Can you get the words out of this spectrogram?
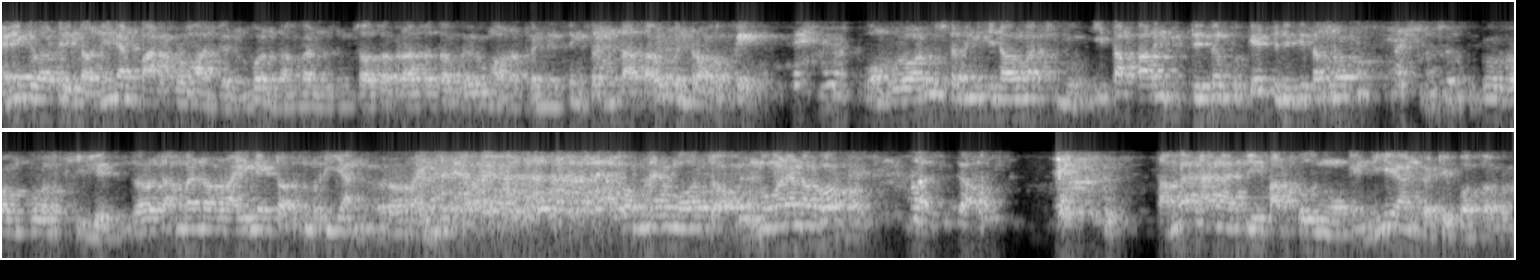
Ini kalau cerita ini kan para Ramadan pun sampai cocok rata cocok baru mau bener sing sering tak tahu bener oke. Wong pulau lu sering sinau majmu. Kita paling gede tentang oke jadi kita nopo. Itu rong pulau gilit. Kalau sampai nol lainnya tok semeriang, nol lainnya. Kemudian mau cok, mau mana nopo? Sampai nak ngaji fatul mungkin ini yang gede foto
